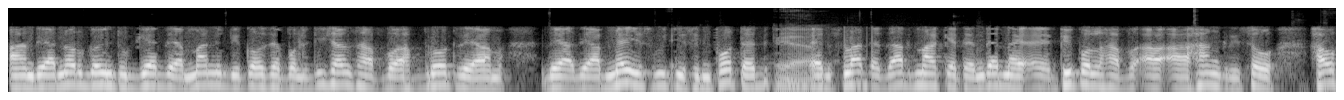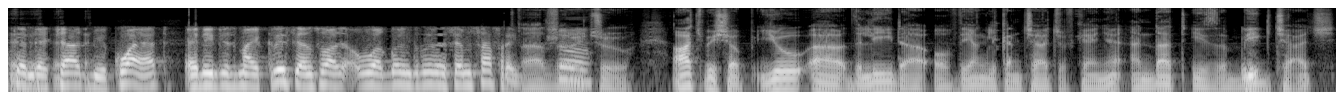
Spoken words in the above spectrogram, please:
and they are not going to get their money because the politicians have, have brought their, their their maize, which is imported, yeah. and flooded that market, and then uh, people have are, are, hungry. So how can the church be quiet? And it is my Christians who are, who are going through the same suffering. That's sure. very true. Archbishop, you are the leader of the Anglican Church of Kenya, and that is a big church,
